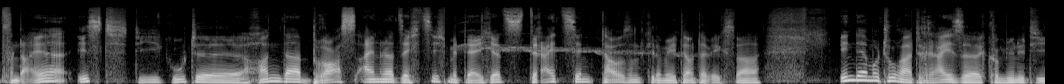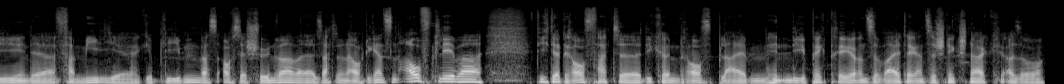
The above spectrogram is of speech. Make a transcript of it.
von daher ist die gute Honda Bros 160, mit der ich jetzt 13.000 Kilometer unterwegs war, in der Motorradreise-Community, in der Familie geblieben, was auch sehr schön war, weil er sagte dann auch, die ganzen Aufkleber, die ich da drauf hatte, die können drauf bleiben, hinten die Gepäckträger und so weiter, ganze Schnickschnack. Also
